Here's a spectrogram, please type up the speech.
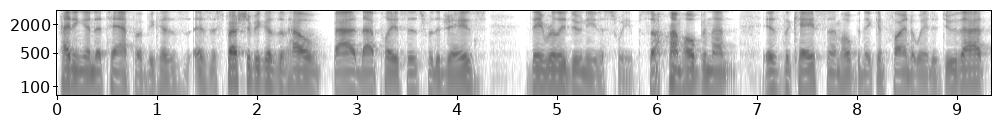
heading into Tampa because, especially because of how bad that place is for the Jays they really do need a sweep. So I'm hoping that is the case, and I'm hoping they can find a way to do that.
